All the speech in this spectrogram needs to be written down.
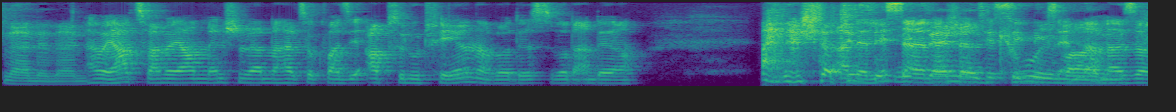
Nein, nein, nein. Aber ja, zwei Milliarden Menschen werden halt so quasi absolut fehlen, aber das würde an der, An der Statistik, an der Liste, an der. Statistik cool, nichts Mann. ändern. Also, äh,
